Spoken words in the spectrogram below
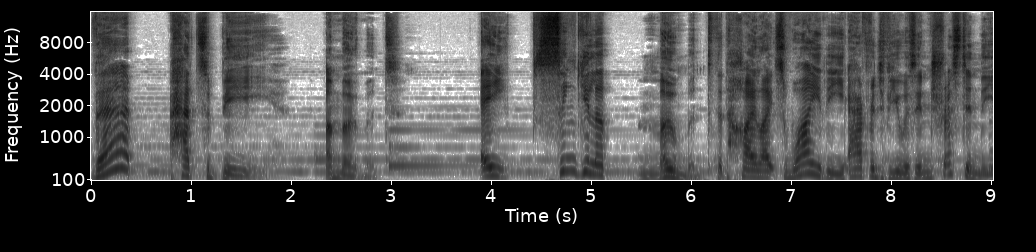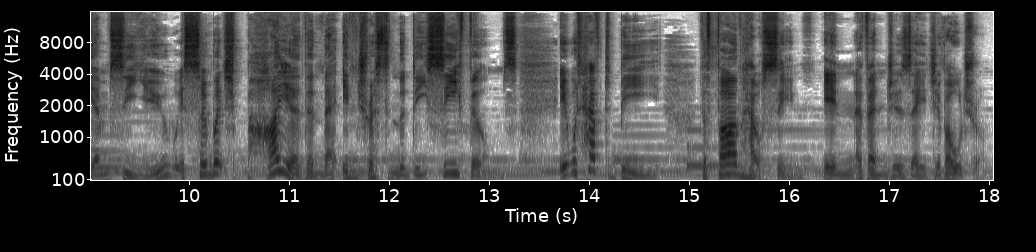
there had to be a moment, a singular moment that highlights why the average viewer's interest in the MCU is so much higher than their interest in the DC films, it would have to be the farmhouse scene in Avengers Age of Ultron.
